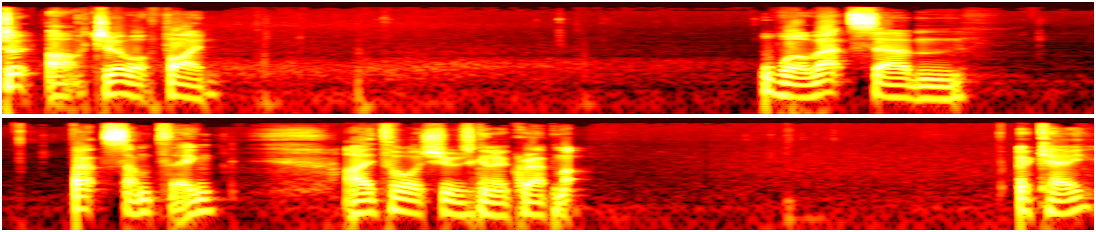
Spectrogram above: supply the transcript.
Don't, oh, do you know what? Fine. Well, that's, um... That's something. I thought she was going to grab my... Okay.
